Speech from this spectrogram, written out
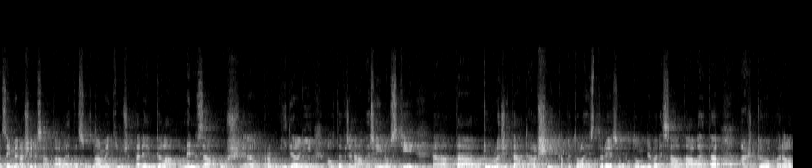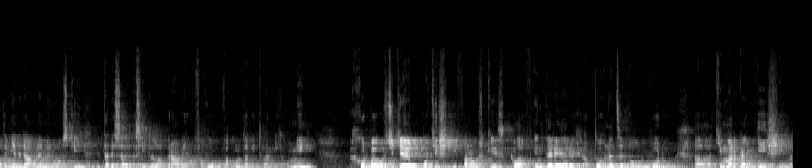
zejména 60. léta, jsou známé tím, že tady byla menza už e, opravdu jídelní a otevřená veřejnosti. Ta důležitá další kapitola historie jsou potom 90. léta až do relativně nedávné minulosti, kdy tady se sídlila právě FAVu, Fakulta výtvarných umění. Chodba určitě potěší fanoušky skla v interiérech a to hned ze dvou důvodů. Tím markantnějším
